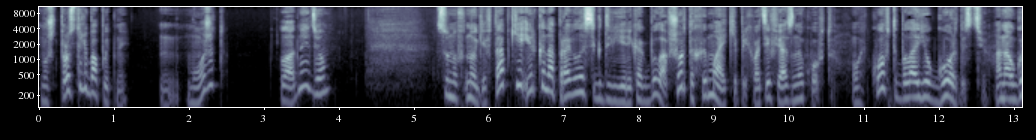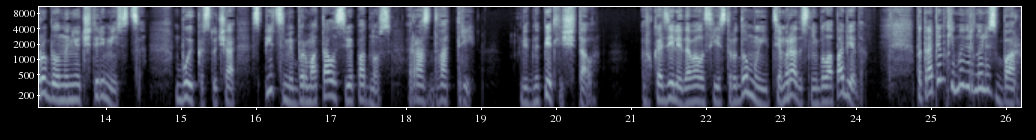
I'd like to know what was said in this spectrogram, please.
Может, просто любопытный? Может. Ладно, идем. Сунув ноги в тапки, Ирка направилась к двери, как была, в шортах и майке, прихватив вязаную кофту. Ой, кофта была ее гордостью. Она угробила на нее четыре месяца. Бойко, стуча спицами, бормотала себе под нос. Раз, два, три. Видно, петли считала. Рукоделие давалось ей с трудом, и тем радостней была победа. По тропинке мы вернулись в бар.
